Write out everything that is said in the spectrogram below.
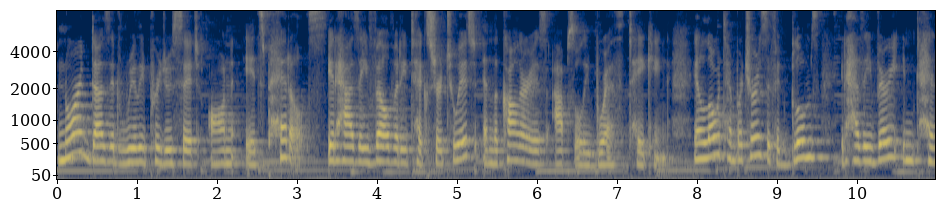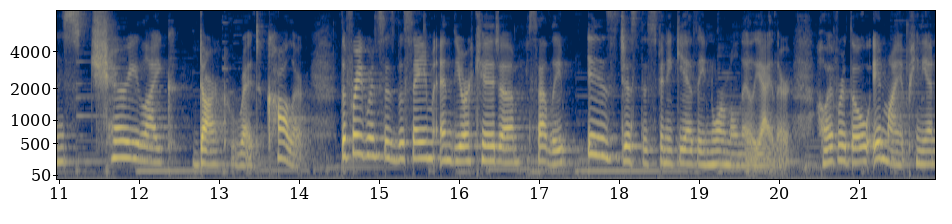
nor does it really produce it on its petals. It has a velvety texture to it and the color is absolutely breathtaking. In low temperatures, if it blooms, it has a very intense cherry-like dark red color. The fragrance is the same and the orchid, uh, sadly, is just as finicky as a normal Nelly Isler. However, though, in my opinion,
